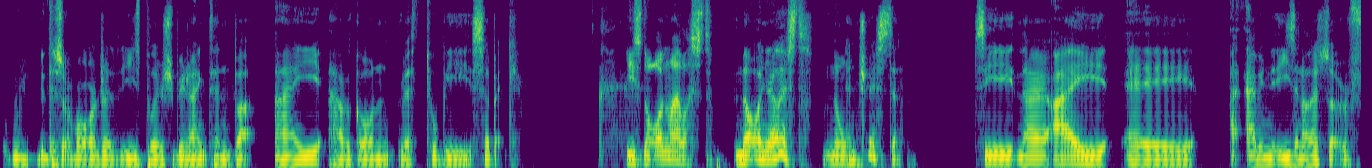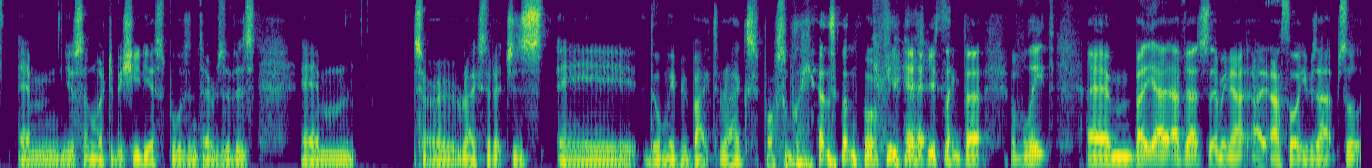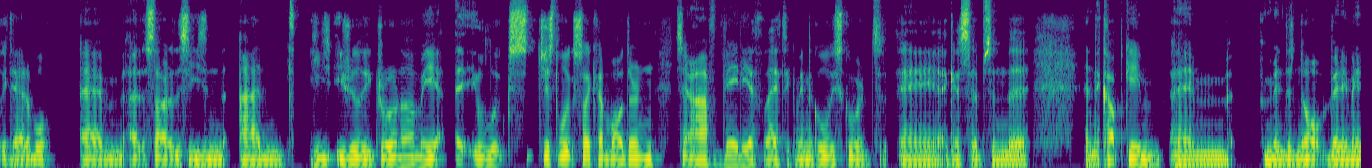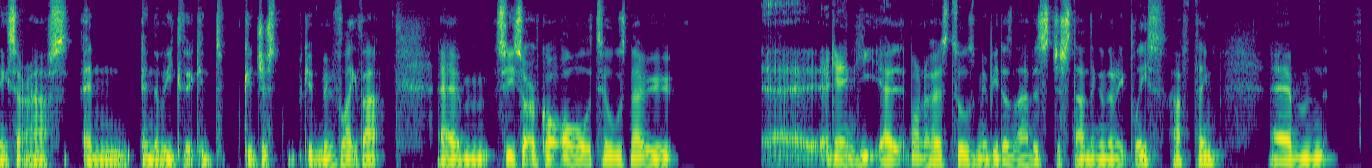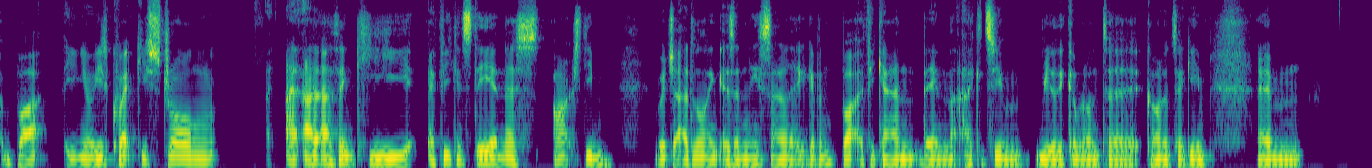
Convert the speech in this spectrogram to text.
the sort of order that these players should be ranked in. But I have gone with Toby Sibbick. He's not on my list. Not on your list. No. Interesting. See now, I uh, I mean, he's another sort of um, you're similar to Bushiri, I suppose, in terms of his um, sort of rags to riches, uh, they'll maybe back to rags, possibly. I don't know if you, Yeah. if you think that of late. Um, but yeah, I've actually, I mean, I, I thought he was absolutely terrible um, at the start of the season, and he's he's really grown on me. He looks just looks like a modern centre half, very athletic. I mean, the goal he scored uh, against Hibs in the in the cup game. Um, I mean, there's not very many centre halves in in the league that could could just could move like that. Um, so he's sort of got all the tools now. Uh, again, he one of his tools maybe he doesn't have is just standing in the right place half the time. Um, but you know, he's quick, he's strong. I, I, think he, if he can stay in this Hearts team, which I don't think is necessarily a given, but if he can, then I could see him really coming on to coming on to a game. Um,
